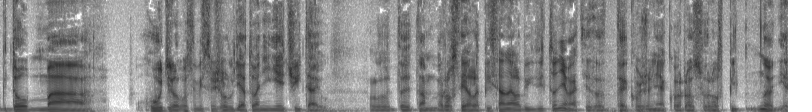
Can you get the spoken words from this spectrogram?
kto má chuť, lebo si myslím, že ľudia to ani nečítajú to je tam rozsiahle písané, ale vy to nemáte tak, že nejako roz, rozpit, no nie,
